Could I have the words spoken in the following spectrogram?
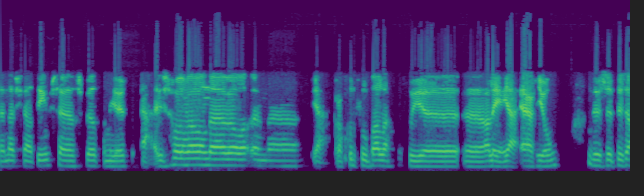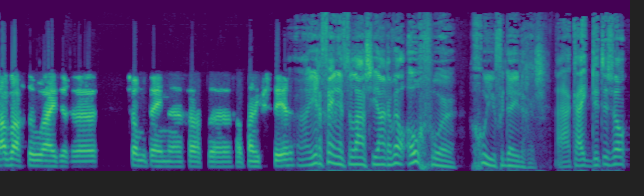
eh, nationale teams gespeeld van de jeugd. Ja, hij is gewoon wel een, wel een eh, ja, kan goed voetballen. Goeie, eh, alleen ja, erg jong. Dus het is afwachten hoe hij zich eh, zometeen eh, gaat, eh, gaat manifesteren. Uh, Heerenveen heeft de laatste jaren wel oog voor goede verdedigers. Nou ja, kijk, dit is wel.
